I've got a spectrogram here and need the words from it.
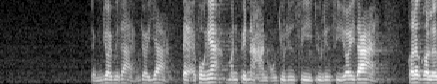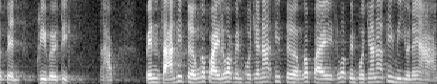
ำแต่มันย่อยไม่ได้ มันย่อยยาก แต่พวกนี้มันเป็นอาหารของจุลินทรีย์จุลินทรีย์ย่อยได้ ก็เลยก็เลยเป็นพรีไบโอติกนะครับเป็นสารที่เติมเข้าไปหรือว่าเป็นโภชนะที่เติมเข้าไป หรือว่าเป็นโภชนะที่มีอยู่ในอาหาร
